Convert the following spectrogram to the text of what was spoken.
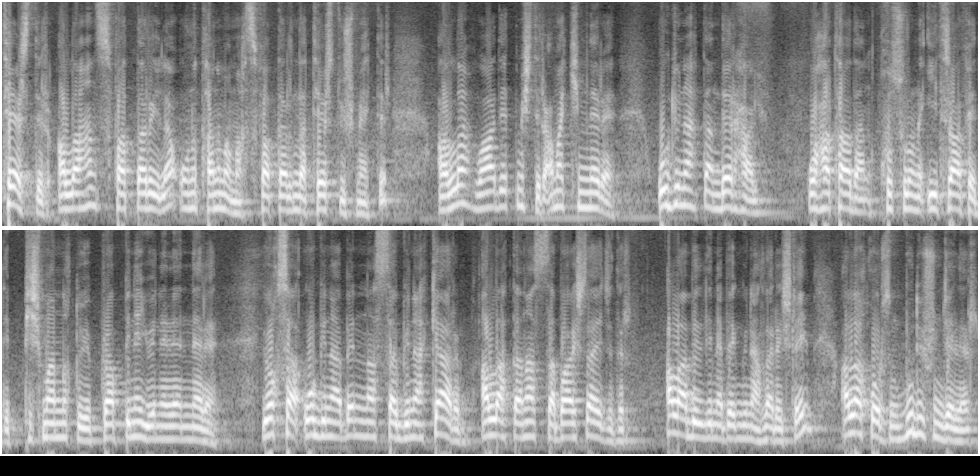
terstir. Allah'ın sıfatlarıyla onu tanımamak, sıfatlarında ters düşmektir. Allah vaat etmiştir ama kimlere? O günahtan derhal, o hatadan kusurunu itiraf edip, pişmanlık duyup Rabbine yönelenlere, Yoksa o günah ben nasılsa günahkarım, Allah da nasılsa bağışlayıcıdır. Alabildiğine ben günahları işleyeyim. Allah korusun bu düşünceler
